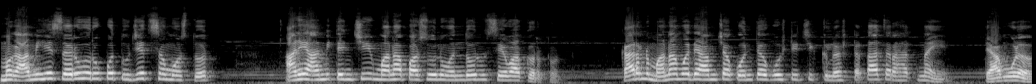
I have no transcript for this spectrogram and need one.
मग आम्ही हे सर्व रूप तुझेच समजतो आणि आम्ही त्यांची मनापासून वंदून सेवा करतो कारण मनामध्ये आमच्या कोणत्या गोष्टीची क्लष्टताच राहत नाही त्यामुळं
